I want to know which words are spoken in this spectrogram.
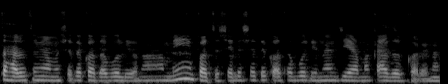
তাহলে তুমি আমার সাথে কথা বলিও না। আমি পচা ছেলের সাথে কথা বলি না যে আমাকে আদর করে না।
